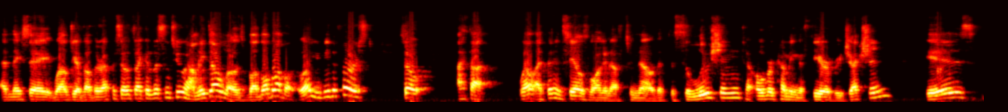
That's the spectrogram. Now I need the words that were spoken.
And they say, well, do you have other episodes I could listen to? How many downloads? Blah, blah, blah, blah. Well, you'd be the first. So I thought, well, I've been in sales long enough to know that the solution to overcoming the fear of rejection is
